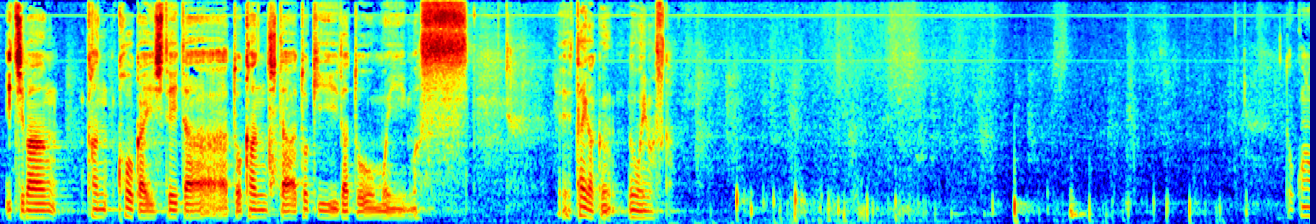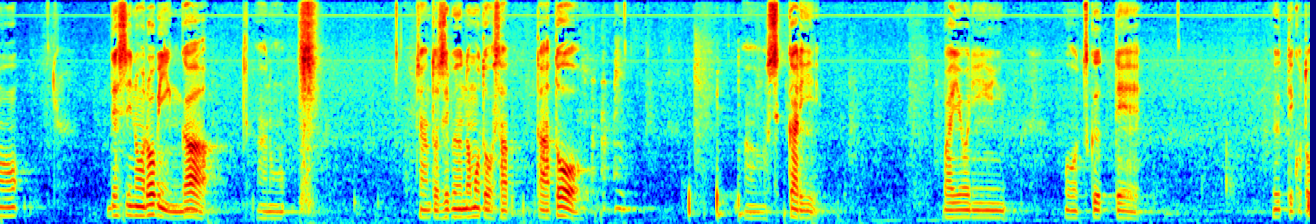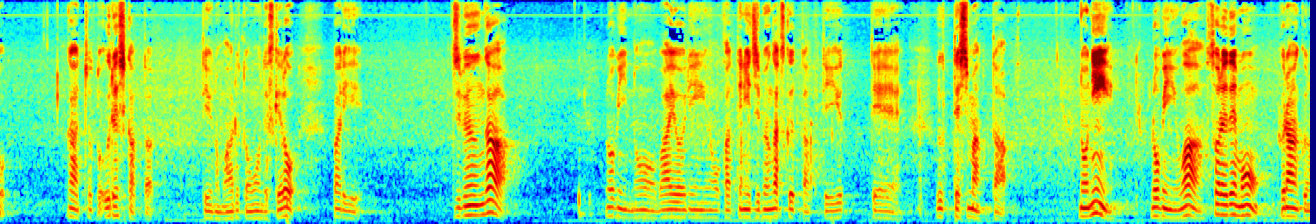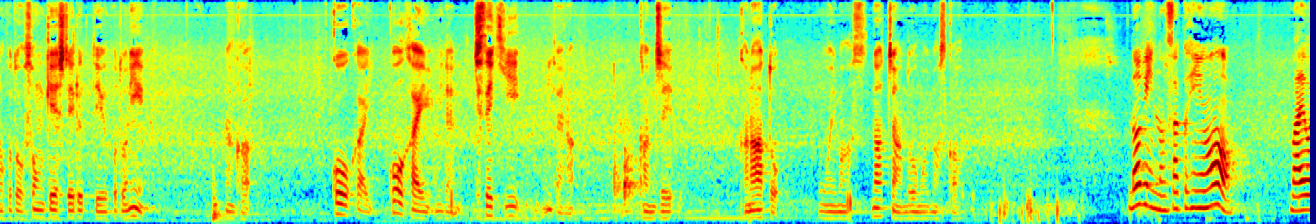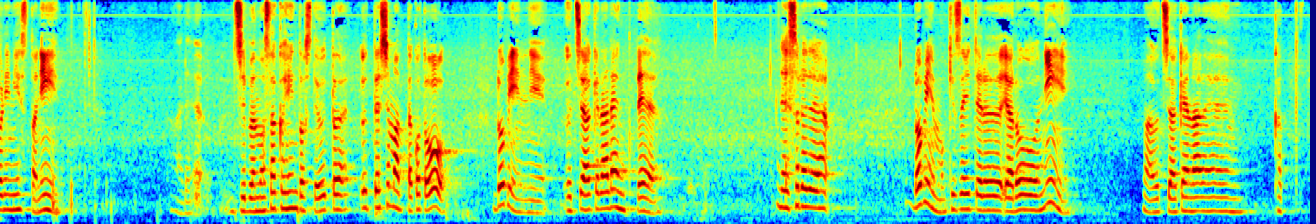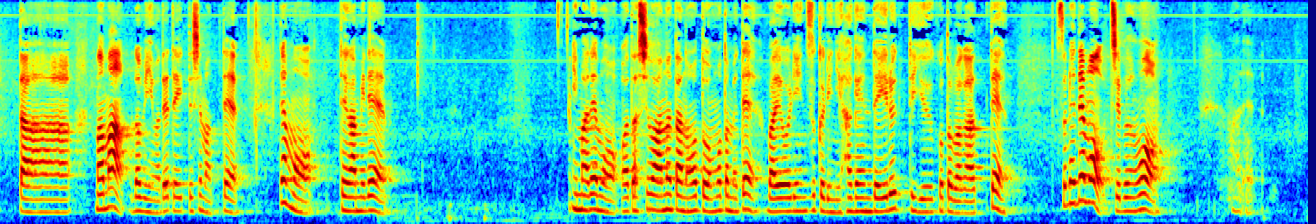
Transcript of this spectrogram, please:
一番かん後悔していたと感じた時だと思います、えー、大河君どう思いますか？とこの弟子のロビンがあのちゃんと自分の元を去った後あのしっかりバイオリンを作ってるってことがちょっと嬉しかったっていうのもあると思うんですけどやっぱり自分がロビンのバイオリンを勝手に自分が作ったって言って売ってしまったのにロビンはそれでもフランクのことを尊敬しているっていうことになんか後悔後悔みたいな自責みたいな感じかなと思います。なっちゃんどう思いますか？ロビンの作品をバイオリニストにあれ自分の作品として売って売ってしまったことをロビンに打ち明けられんくてでそれでロビンも気づいてるやろうに、まあ、打ち明けられんかったままロビンは出て行ってしまってでも手紙で今でも私はあなたの音を求めてバイオリン作りに励んでいるっていう言葉があってそれでも自分をあれ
